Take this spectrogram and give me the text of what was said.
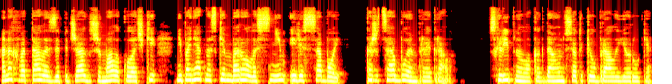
Она хваталась за пиджак, сжимала кулачки, непонятно с кем боролась, с ним или с собой. Кажется, обоим проиграла. Схлипнула, когда он все-таки убрал ее руки.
